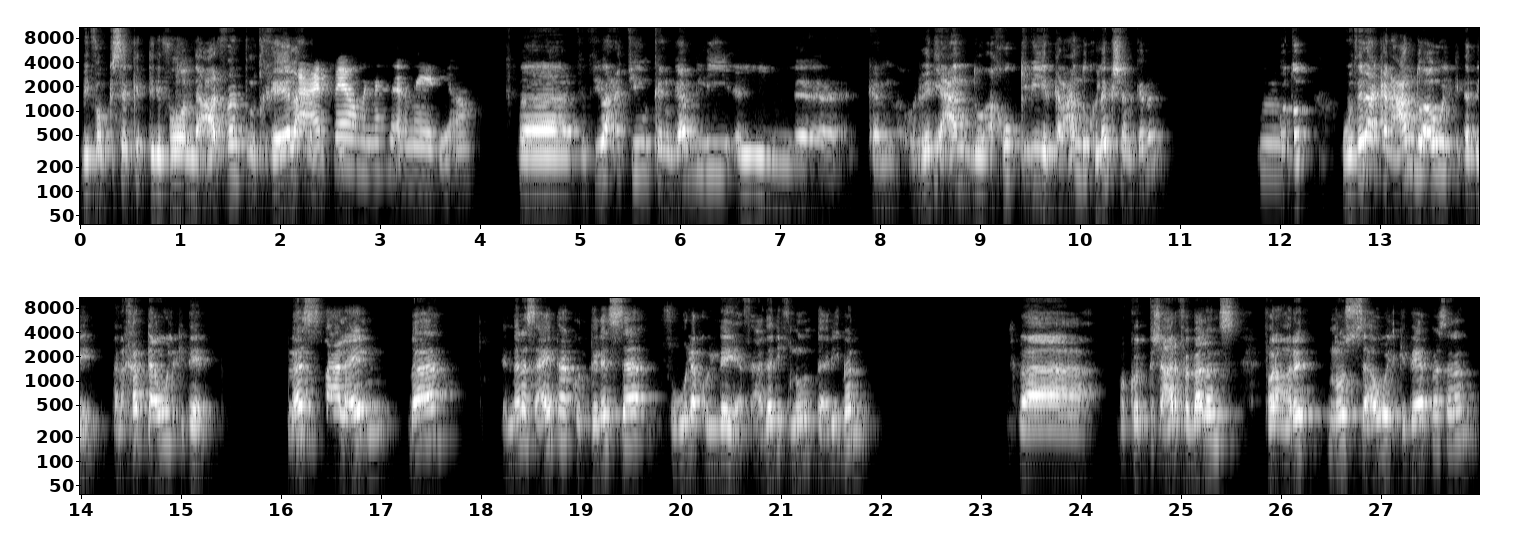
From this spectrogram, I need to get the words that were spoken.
بيفك سلك التليفون ده. عارفة أنت متخيلة؟ عارفاهم الناس الاغنياء دي آه. ففي واحد فيهم كان جاب لي. كان already عنده أخوه الكبير كان عنده collection كده. كتب وطلع كان عنده أول كتابين. فانا خدت أول كتاب. بس مع العلم بقى إن أنا ساعتها كنت لسه في أولى كلية في إعدادي فنون تقريبا. فما كنتش عارف ا balance فأنا قريت نص أول كتاب مثلا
